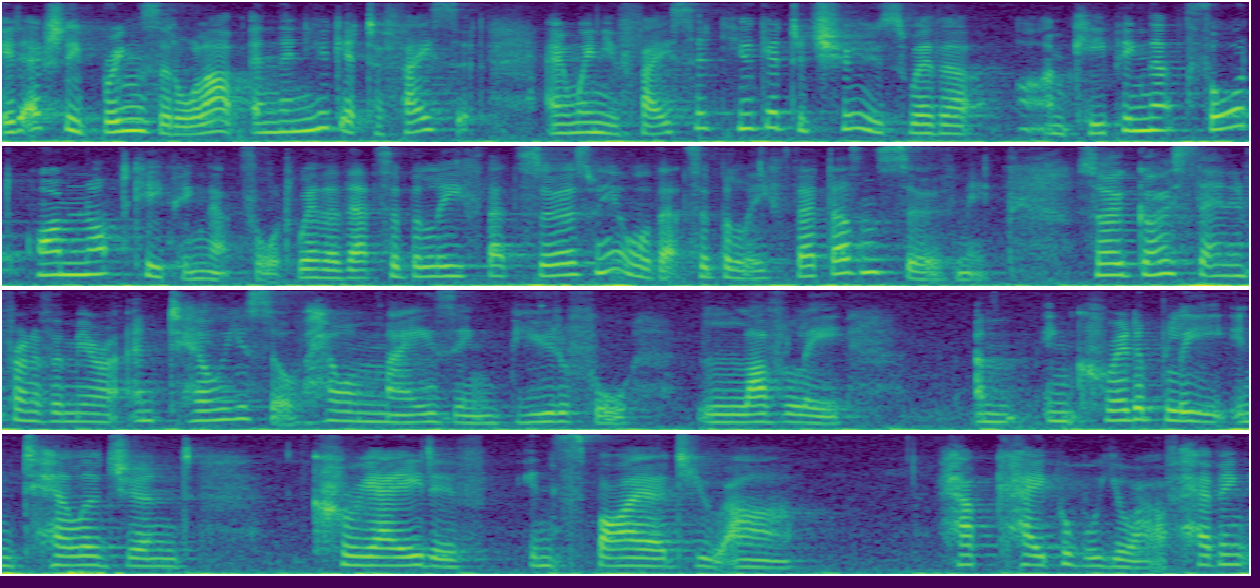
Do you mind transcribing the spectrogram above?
It actually brings it all up and then you get to face it. And when you face it, you get to choose whether I'm keeping that thought or I'm not keeping that thought, whether that's a belief that serves me or that's a belief that doesn't serve me. So go stand in front of a mirror and tell yourself how amazing, beautiful, lovely, um, incredibly intelligent, creative, inspired you are, how capable you are of having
